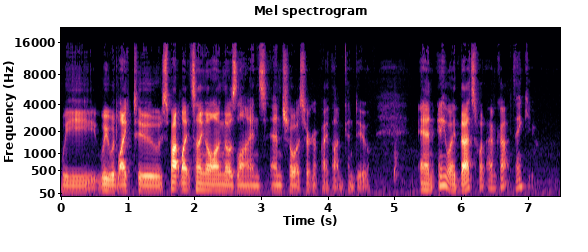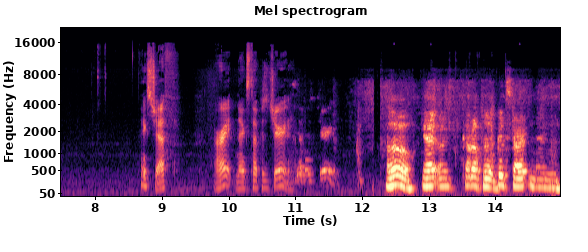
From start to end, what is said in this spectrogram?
we we would like to spotlight something along those lines and show what CircuitPython can do. And anyway, that's what I've got. Thank you. Thanks, Jeff. All right, next up is Jerry. Hello. Yeah, I got off to a good start and then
